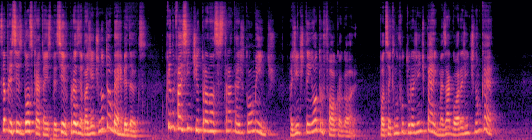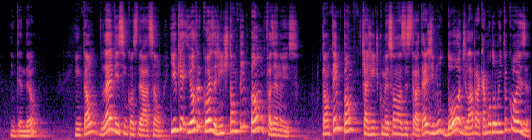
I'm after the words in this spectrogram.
Você precisa dos cartões específicos? Por exemplo, a gente não tem o BRB Dux, porque não faz sentido para nossa estratégia atualmente. A gente tem outro foco agora. Pode ser que no futuro a gente pegue, mas agora a gente não quer. Entendeu? Então, leve isso em consideração. E, que, e outra coisa, a gente está um tempão fazendo isso. Então, tempão que a gente começou nossas estratégias e mudou de lá para cá, mudou muita coisa.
